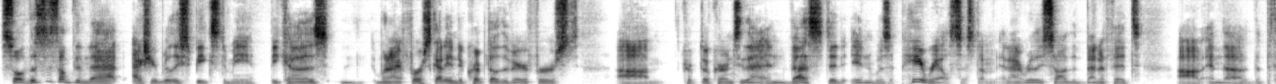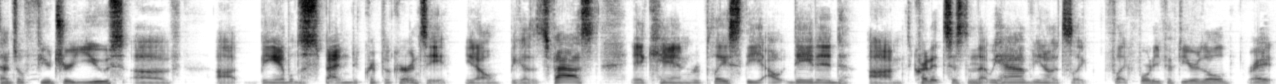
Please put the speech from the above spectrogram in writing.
So this is something that actually really speaks to me because when I first got into crypto, the very first um, cryptocurrency that I invested in was a Payrail system, and I really saw the benefit um, and the the potential future use of uh, being able to spend cryptocurrency. You know, because it's fast, it can replace the outdated um, credit system that we have. You know, it's like like 40, 50 years old, right?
